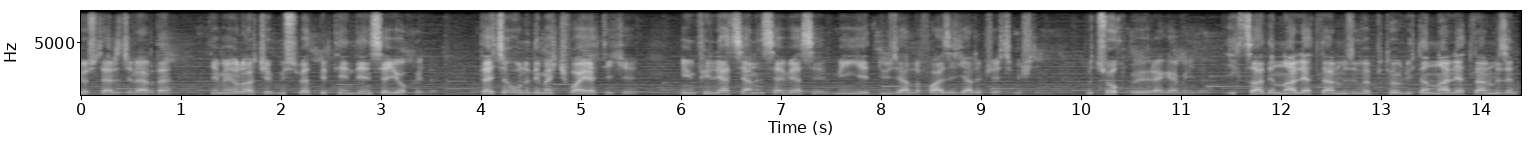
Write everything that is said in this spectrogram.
göstəricilərdə demək olar ki, müsbət bir tendensiya yox idi. Təkcə onu demək kifayətdir ki, inflyasiyanın səviyyəsi 1750%-ə gəlib keçmişdi. Bu çox böyük rəqəm idi. İqtisadi nailiyyətlərimizin və bütövlükdən nailiyyətlərimizin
